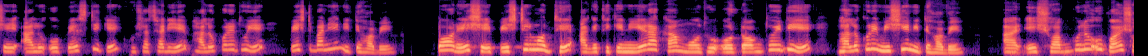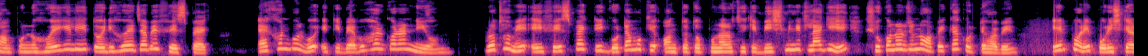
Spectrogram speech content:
সেই আলু ও পেস্টটিকে খোসা ছাড়িয়ে ভালো করে ধুয়ে পেস্ট বানিয়ে নিতে হবে। পরে সেই পেস্টের মধ্যে আগে থেকে নিয়ে রাখা মধু ও টক দই দিয়ে ভালো করে মিশিয়ে নিতে হবে। আর এই সবগুলো উপায় সম্পূর্ণ হয়ে গেলেই তৈরি হয়ে যাবে ফেস প্যাক এখন বলব এটি ব্যবহার করার নিয়ম। প্রথমে এই ফেস প্যাকটি গোটা মুখে অন্তত পনেরো থেকে বিশ মিনিট লাগিয়ে শুকানোর জন্য অপেক্ষা করতে হবে। এরপরে পরিষ্কার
